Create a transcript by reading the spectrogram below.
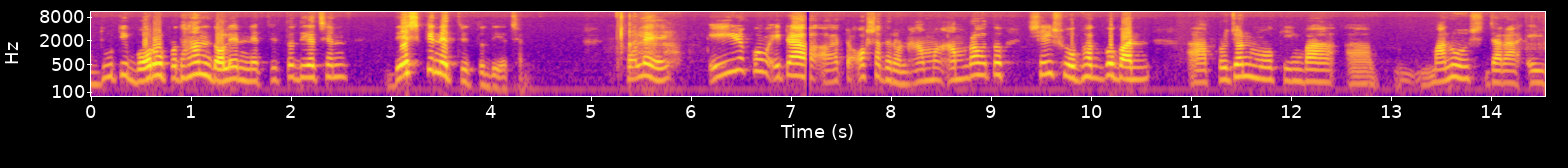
দুটি বড় প্রধান দলের নেতৃত্ব দিয়েছেন, দেশকে নেতৃত্ব দিয়েছেন। ফলে এইরকম এটা একটা অসাধারণ। আম- আমরা হয়তো সেই সৌভাগ্যবান প্রজন্ম কিংবা মানুষ যারা এই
